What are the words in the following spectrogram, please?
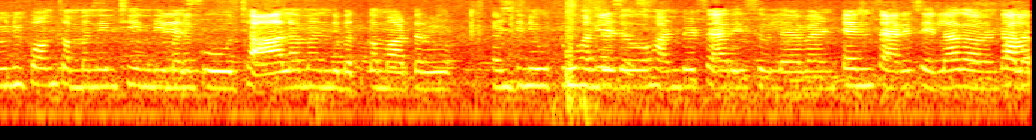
యూనిఫామ్ సంబంధించింది. మనకు చాలా మంది బతుకమ్మ ఆడతారు continue two hundred hundred sarees eleven ten sarees ఎలా కావాలంటే అలా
